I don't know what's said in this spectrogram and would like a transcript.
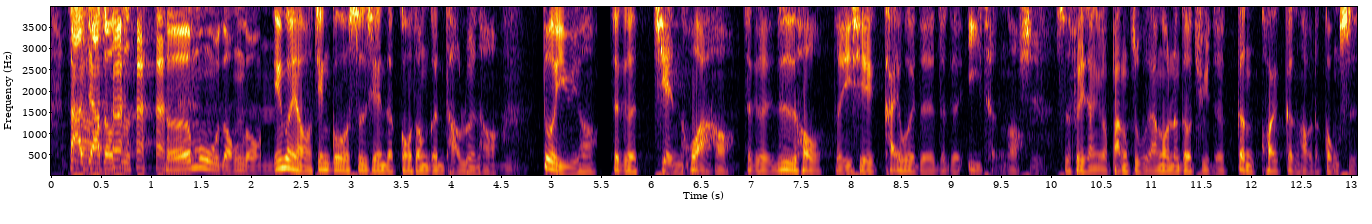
大家都是和睦融融。因为哦，经过事先的沟通跟讨论哈。对于哈这个简化哈这个日后的一些开会的这个议程哈是是非常有帮助，然后能够取得更快更好的共识。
